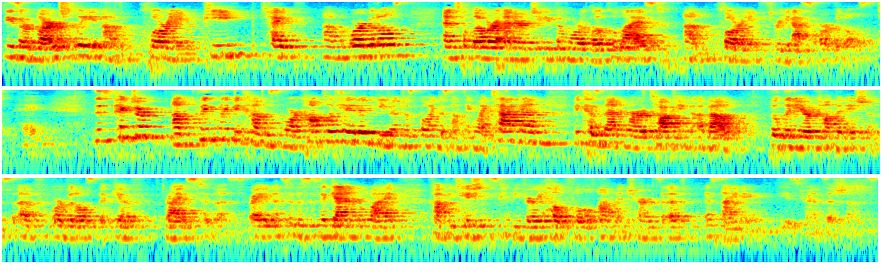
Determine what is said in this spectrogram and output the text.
these are largely um, chlorine P type um, orbitals, and to lower energy, the more localized um, chlorine 3s orbitals. Okay. This picture um, quickly becomes more complicated, even just going to something like TACN, because then we're talking about the linear combinations of orbitals that give rise to this, right? And so this is again why computations can be very helpful um, in terms of assigning these transitions.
